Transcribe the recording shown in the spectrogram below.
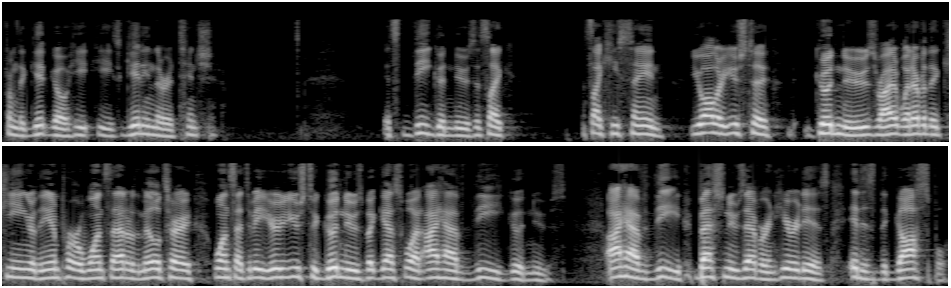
From the get go, he, he's getting their attention. It's the good news. It's like, it's like he's saying, You all are used to good news, right? Whatever the king or the emperor wants that or the military wants that to be. You're used to good news, but guess what? I have the good news. I have the best news ever, and here it is. It is the gospel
